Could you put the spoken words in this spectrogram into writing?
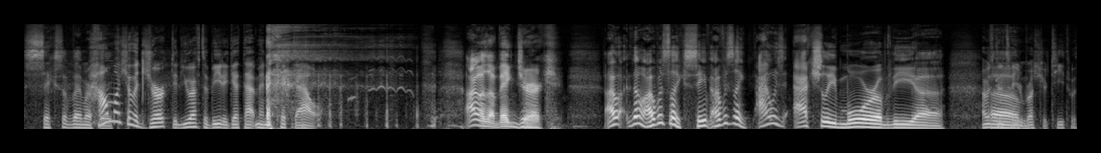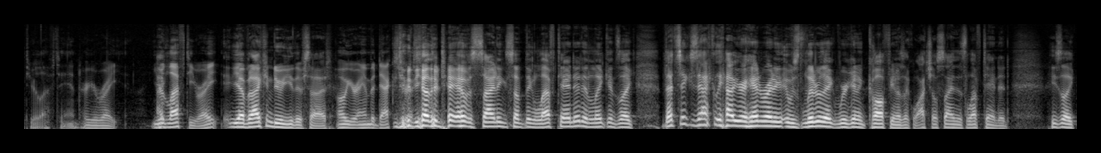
Six of them are How fake. much of a jerk did you have to be to get that many kicked out? I was a big jerk. I no, I was like save. I was like I was actually more of the uh I was going to tell you Um, brush your teeth with your left hand or your right. You're I- lefty, right? yeah, but I can do either side. Oh, you're ambidextrous. Dude, the other day I was signing something left-handed, and Lincoln's like, "That's exactly how your handwriting." It was literally like we're getting coffee, and I was like, "Watch, I'll sign this left-handed." He's like,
